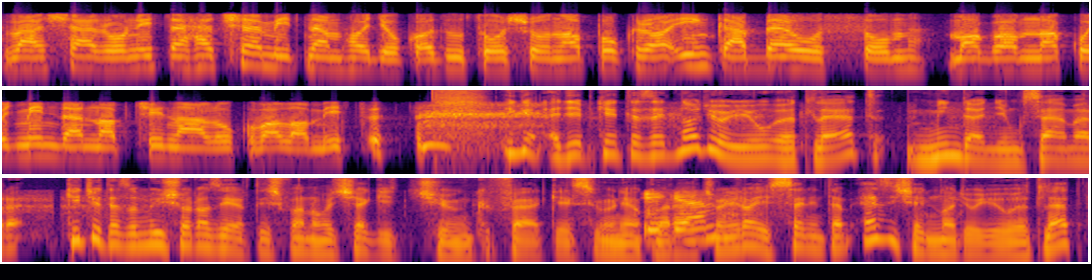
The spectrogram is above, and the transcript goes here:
vásárolni, tehát semmit nem hagyok az utolsó napokra, inkább beosszom magamnak, hogy minden nap csinálok valamit. Igen, egyébként ez egy nagyon jó ötlet mindannyiunk számára. Kicsit ez a műsor azért is van, hogy segítsünk felkészülni karácsonyra, Igen. és szerintem ez is egy nagyon jó ötlet,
